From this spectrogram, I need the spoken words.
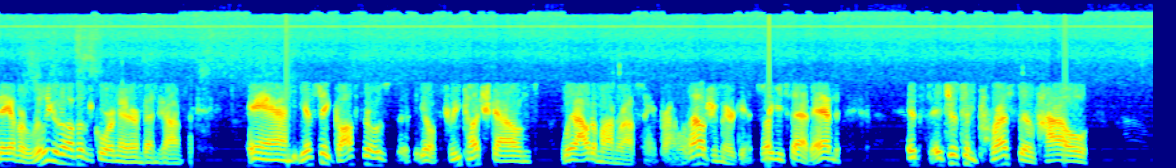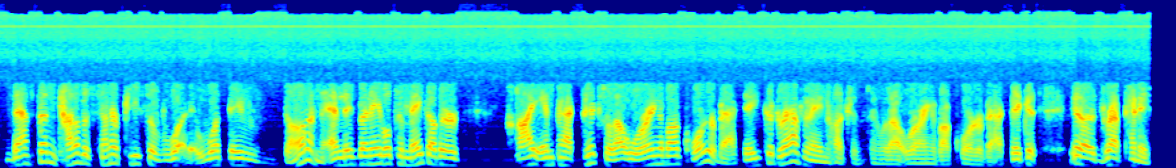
They have a really good offensive coordinator in Ben Johnson. And yesterday, Goff throws you know three touchdowns without Amon-Ra St. Brown, without Jahmyr Gibbs, like you said. And it's it's just impressive how that's been kind of the centerpiece of what what they've done, and they've been able to make other high impact picks without worrying about quarterback. They could draft an Aidan Hutchinson without worrying about quarterback. They could you know draft Penei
